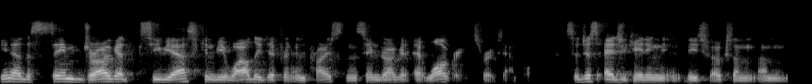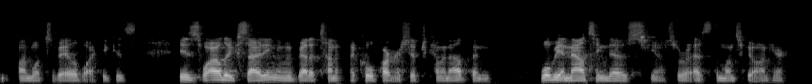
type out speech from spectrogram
you know the same drug at CVS can be wildly different in price than the same drug at, at Walgreens, for example. So just educating these folks on, on, on what's available, I think is, is wildly exciting. And we've got a ton of cool partnerships coming up and we'll be announcing those, you know, sort of as the months go on here.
